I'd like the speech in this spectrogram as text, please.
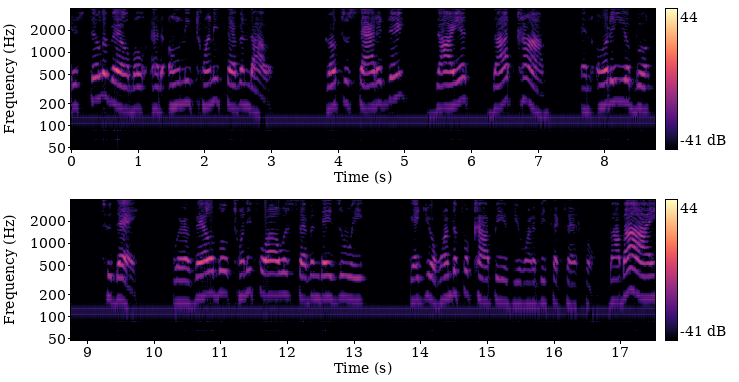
is still available at only $27. Go to SaturdayDiet.com and order your book today. We're available 24 hours, 7 days a week. Get your wonderful copy if you want to be successful. Bye bye.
